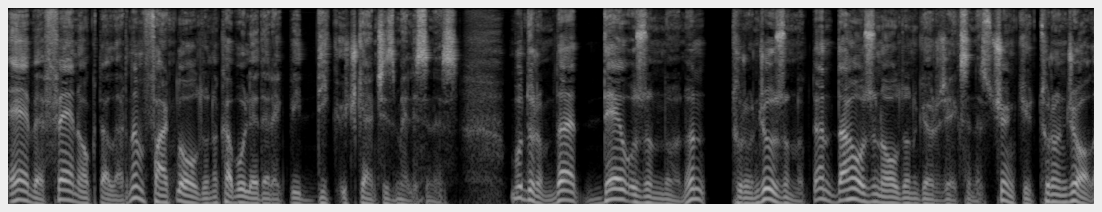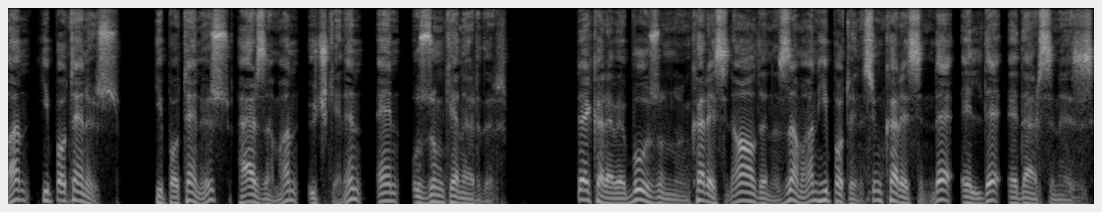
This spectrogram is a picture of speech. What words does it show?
E ve F noktalarının farklı olduğunu kabul ederek bir dik üçgen çizmelisiniz. Bu durumda D uzunluğunun turuncu uzunluktan daha uzun olduğunu göreceksiniz. Çünkü turuncu olan hipotenüs. Hipotenüs her zaman üçgenin en uzun kenarıdır. D kare ve bu uzunluğun karesini aldığınız zaman hipotenüsün karesini de elde edersiniz.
